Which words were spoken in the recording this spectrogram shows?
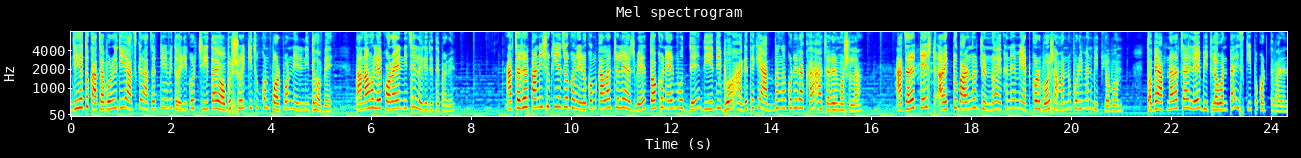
যেহেতু কাঁচা বড়ি দিয়ে আজকের আচারটি আমি তৈরি করছি, তাই অবশ্যই কিছুক্ষণ পরপর নেড়ে নিতে হবে। তা না হলে কড়াইয়ের নিচে লেগে যেতে পারে। আচারের পানি শুকিয়ে যখন এরকম কালার চলে আসবে, তখন এর মধ্যে দিয়ে দিব আগে থেকে আধ ভাঙা করে রাখা আচারের মশলা। আচারের টেস্ট আরেকটু বাড়ানোর জন্য এখানে আমি অ্যাড করব সামান্য পরিমাণ বিট লবণ। তবে আপনারা চাইলে বিট লবণটা স্কিপও করতে পারেন।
